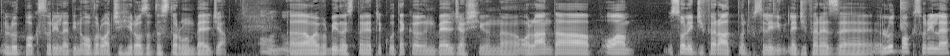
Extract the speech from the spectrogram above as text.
lootbox-urile din Overwatch și Heroes of the Storm în Belgia. Oh, nu. Uh, am mai vorbit noi săptămâne trecute că în Belgia și în uh, Olanda o am s-au legiferat, au început să le- legifereze lootbox-urile,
